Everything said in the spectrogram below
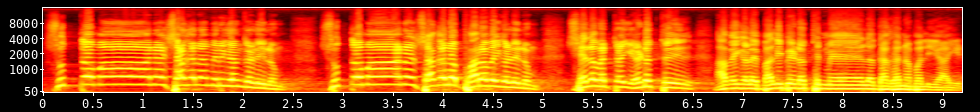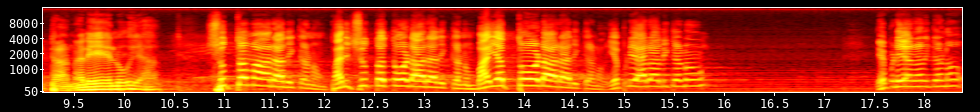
சுத்தமான சகல மிருகங்களிலும் சுத்தமான சகல பறவைகளிலும் சிலவற்றை எடுத்து அவைகளை பலிபீடத்தின் மேலே தகன பலியாயிட்டான். அலேலூயா சுத்தமாக ஆராதிக்கணும் பரிசுத்தத்தோடு ஆராதிக்கணும் பயத்தோடு ஆராதிக்கணும். எப்படி ஆராதிக்கணும்? எப்படி ஆராதிக்கணும்?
